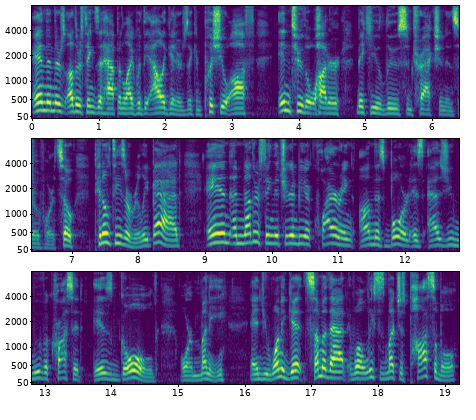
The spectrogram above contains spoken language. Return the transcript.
And then there's other things that happen, like with the alligators, they can push you off into the water, make you lose some traction and so forth. So penalties are really bad. And another thing that you're going to be acquiring on this board is as you move across it is gold or money and you want to get some of that, well, at least as much as possible.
